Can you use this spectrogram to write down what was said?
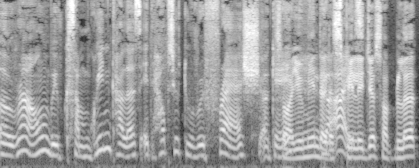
around with some green colors, it helps you to refresh. Okay, So you mean that the eyes. spillages of blood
